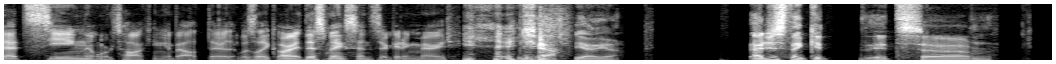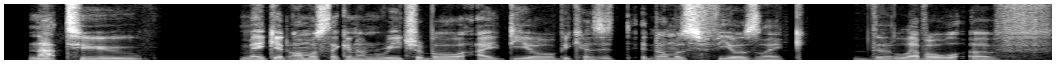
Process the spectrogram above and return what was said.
that seeing that we're talking about there. That was like, all right, this makes sense. They're getting married. yeah, yeah, yeah. I just think it it's um not to make it almost like an unreachable ideal because it, it almost feels like the level of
